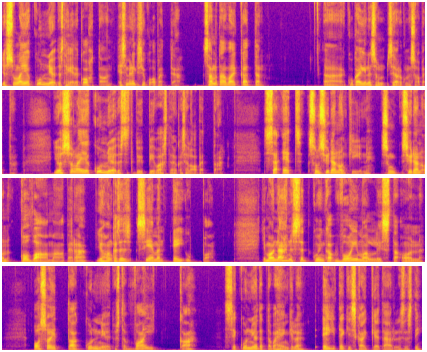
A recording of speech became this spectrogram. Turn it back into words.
Jos sulla ei ole kunnioitusta heitä kohtaan, esimerkiksi joku opettaja, sanotaan vaikka, että ää, kuka ikinä sun seurakunnassa opettaa. Jos sulla ei ole kunnioitusta sitä tyyppiä vastaan, joka siellä opettaa, sä et, sun sydän on kiinni, sun sydän on kovaa maaperää, johon se siemen ei uppoa. Ja mä oon nähnyt se, kuinka voimallista on osoittaa kunnioitusta, vaikka se kunnioitettava henkilö ei tekisi kaikkea täydellisesti,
